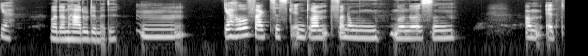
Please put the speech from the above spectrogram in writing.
ja. Hvordan har du det med det? Mm, jeg havde faktisk en drøm for nogle måneder siden, om at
